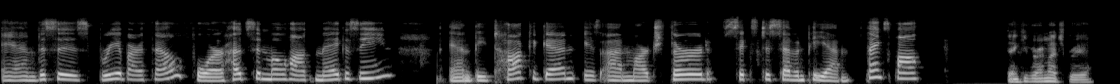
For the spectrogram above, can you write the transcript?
And this is Bria Barthel for Hudson Mohawk Magazine. And the talk again is on March 3rd, 6 to 7 p.m. Thanks, Paul. Thank you very much, Bria.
